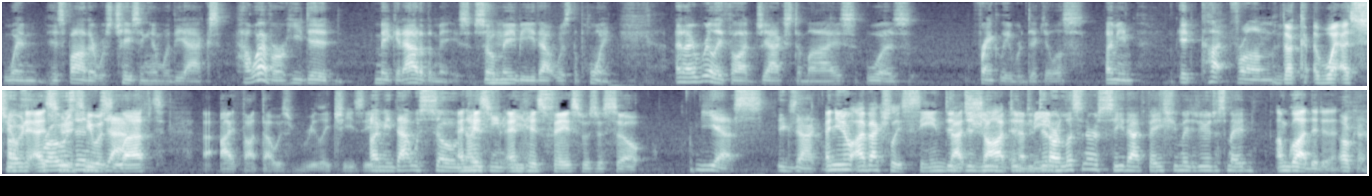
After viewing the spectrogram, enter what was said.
when his father was chasing him with the axe. However, he did make it out of the maze, so Mm-hmm. maybe that was the point. And I really thought Jack's demise was, frankly, ridiculous. I mean, it cut from. The as soon as soon as he was Jack. left, I- I thought that was really cheesy. I mean, that was so. and his and his face was just so. Yes, exactly. And you know, I've actually seen did, that did shot you, in a did, meme. did our listeners see that face you made? You just made. I'm glad they didn't. Okay.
